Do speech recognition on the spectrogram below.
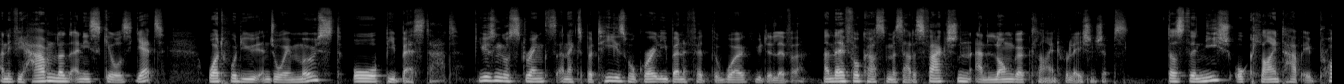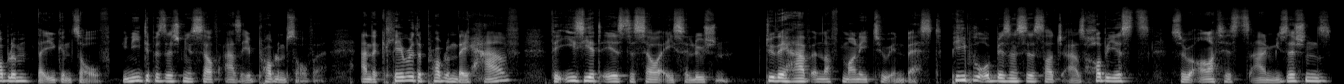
And if you haven't learned any skills yet, what would you enjoy most or be best at? Using your strengths and expertise will greatly benefit the work you deliver, and therefore customer satisfaction and longer client relationships. Does the niche or client have a problem that you can solve? You need to position yourself as a problem solver, and the clearer the problem they have, the easier it is to sell a solution. Do they have enough money to invest? People or businesses such as hobbyists, so artists and musicians,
